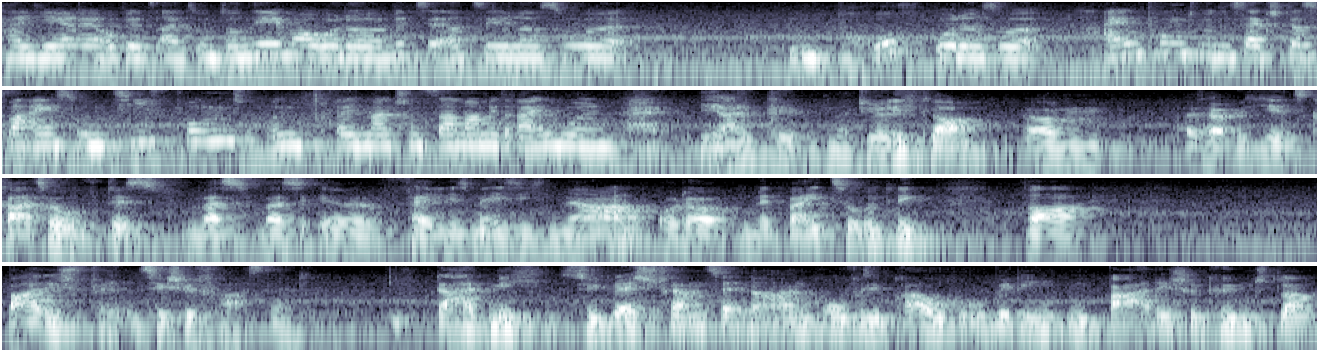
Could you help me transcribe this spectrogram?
Karriere, ob jetzt als Unternehmer oder Witzeerzähler, so ein Bruch oder so ein Punkt, wo du sagst, das war eigentlich so ein Tiefpunkt und vielleicht magst du uns da mal mit reinholen? Ja, natürlich, klar. Ähm, also jetzt gerade so das, was, was äh, verhältnismäßig nah oder nicht weit zurückliegt, war badisch-pfälzische Fasnet. Da hat mich Südwestfernsehen angerufen, sie brauchen unbedingt einen badischen Künstler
